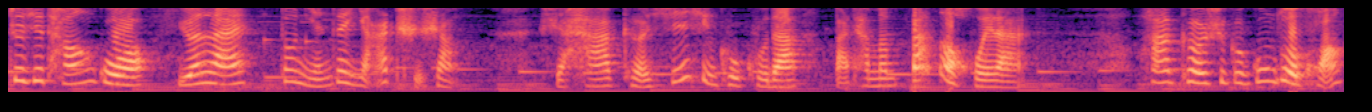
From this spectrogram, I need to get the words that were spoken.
这些糖果原来都粘在牙齿上。是哈克辛辛苦苦的把它们搬了回来。哈克是个工作狂，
